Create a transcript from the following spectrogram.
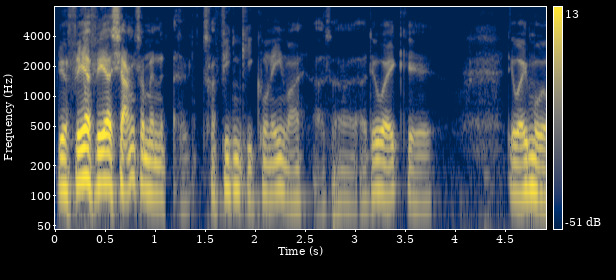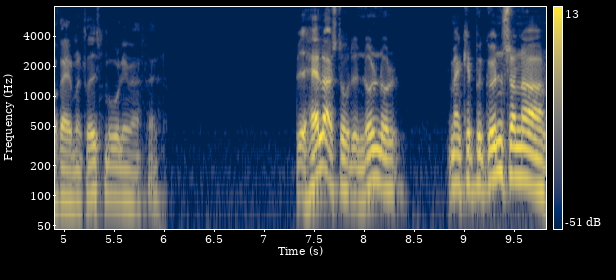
bliver flere og flere chancer, men altså, trafikken gik kun en vej. Altså, og det var ikke, øh, det var ikke mod Real Madrids mål i hvert fald. Ved halvleg stod det 0-0. Man kan begynde sådan at,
